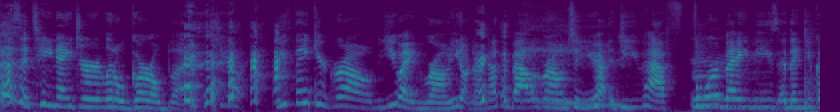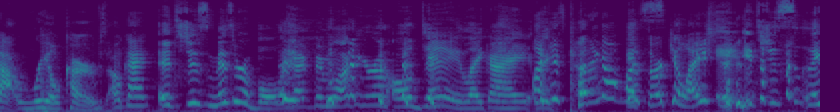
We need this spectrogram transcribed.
That's a teenager little girl butt. You think you're grown, but you ain't grown. You don't know nothing about grown till you ha- do you have four Mm. babies and then you got real curves, okay? It's just miserable. Like I've been walking around all day. Like I Like, it's cutting off my it's- circulation. it- it's just I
